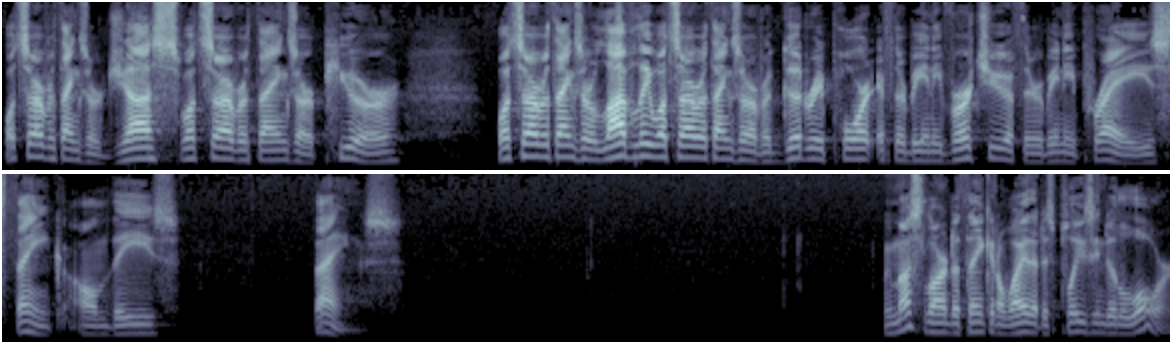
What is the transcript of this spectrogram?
whatsoever things are just, whatsoever things are pure, whatsoever things are lovely, whatsoever things are of a good report, if there be any virtue, if there be any praise, think on these things. We must learn to think in a way that is pleasing to the Lord.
